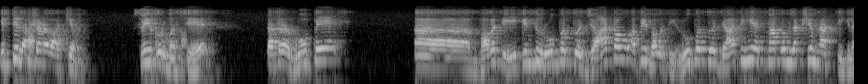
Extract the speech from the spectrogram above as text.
इति लक्षणवाक्यं स्वीकुर्मश्चेत् तत्र रूपे भवति किन्तु रूपत्वजातौ अपि भवति। रूपत्वजातिः अस्माकं लक्ष्यं नास्ति किल?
